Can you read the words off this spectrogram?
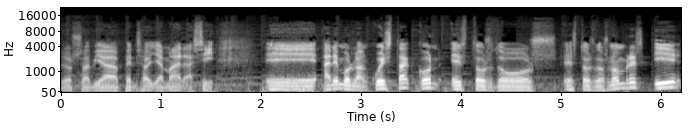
los había pensado llamar así. Eh, haremos la encuesta con estos dos, estos dos nombres y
